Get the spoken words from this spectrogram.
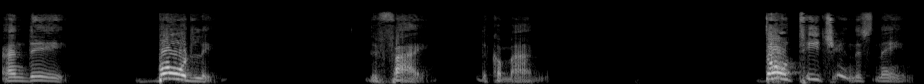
and they boldly defy the command. Don't teach in this name.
